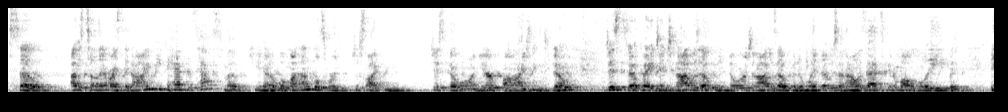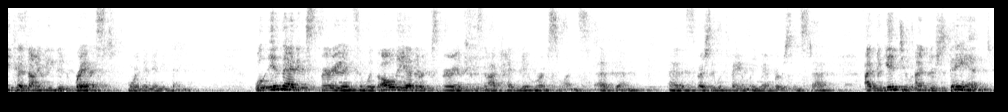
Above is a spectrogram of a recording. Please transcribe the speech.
so I was telling everybody, I said, I need to have this house smoked, you know. Well, my uncles were just like, "Mm, just go on, you're fine. don't, just don't pay attention. I was opening doors and I was opening windows and I was asking them all to leave and because I needed rest more than anything. Well, in that experience and with all the other experiences, and I've had numerous ones of them, uh, especially with family members and stuff, I began to understand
